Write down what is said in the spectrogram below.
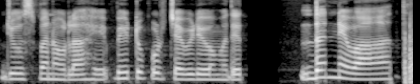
ज्यूस बनवला आहे. भेटू पुढच्या व्हिडिओमध्ये. धन्यवाद.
